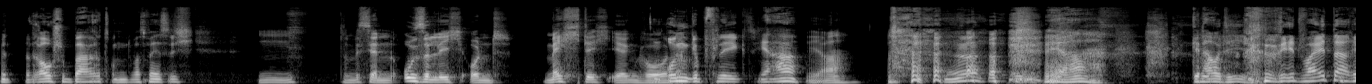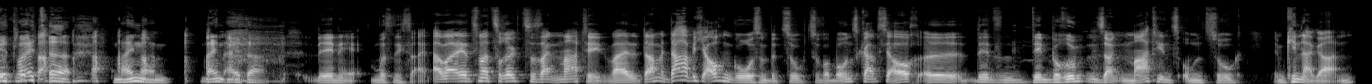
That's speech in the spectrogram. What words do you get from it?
mit Rauschebart und was weiß ich, mh, so ein bisschen uselig und mächtig irgendwo. ne? ungepflegt, ja, ja. ne? Ja. Genau die. red weiter, red weiter. Nein, Mann. Nein, Alter. Nee, nee, muss nicht sein. Aber jetzt mal zurück zu St. Martin, weil damit, da habe ich auch einen großen Bezug zu. Weil bei uns gab es ja auch äh, den, den berühmten St. Martins Umzug im Kindergarten.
